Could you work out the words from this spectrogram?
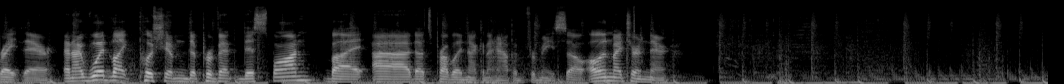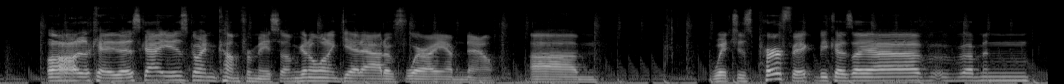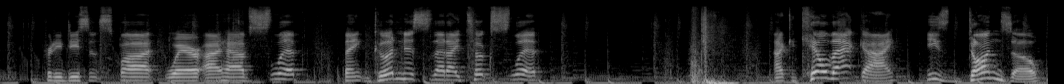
right there. And I would, like, push him to prevent this spawn, but uh, that's probably not gonna happen for me. So I'll end my turn there. Oh, okay, this guy is going to come for me, so I'm want to get out of where I am now. Um, which is perfect because I have, I'm in pretty decent spot where I have slip. Thank goodness that I took slip. I can kill that guy. He's donezo.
